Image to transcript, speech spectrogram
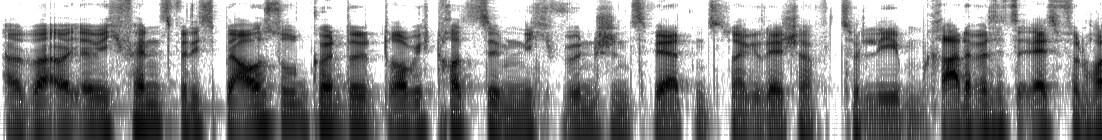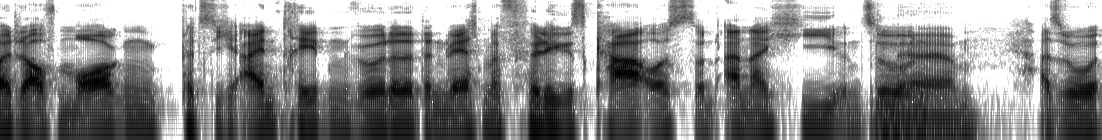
aber aber ich fände es, wenn ich es mir aussuchen könnte, glaube ich trotzdem nicht wünschenswert, in so einer Gesellschaft zu leben. Gerade wenn es jetzt erst von heute auf morgen plötzlich eintreten würde, dann wäre es mal völliges Chaos und Anarchie und so. Ja, Also,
